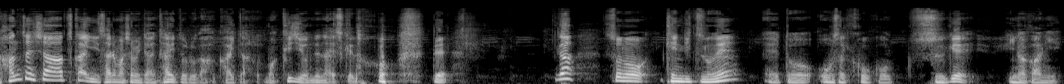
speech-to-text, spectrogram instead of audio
犯罪者扱いにされましたみたいなタイトルが書いてある。まあ、記事読んでないですけど。で、が、その、県立のね、えっ、と、大崎高校、すげえ田舎に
